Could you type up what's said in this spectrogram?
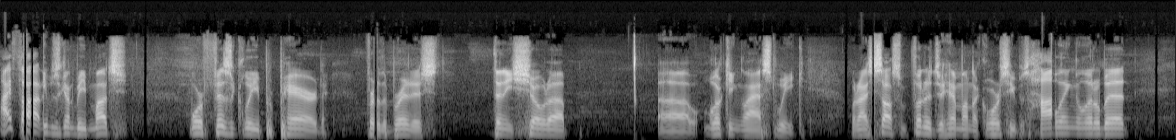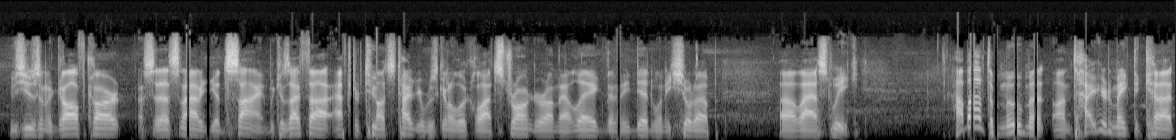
I thought he was going to be much more physically prepared for the British than he showed up uh, looking last week. When I saw some footage of him on the course, he was hobbling a little bit. He was using a golf cart. I said that's not a good sign because I thought after two months Tiger was going to look a lot stronger on that leg than he did when he showed up uh, last week. How about the movement on Tiger to make the cut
